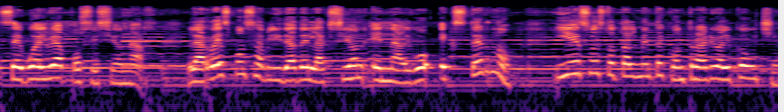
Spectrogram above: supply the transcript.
se vuelve a posicionar. la responsabilidad de la acción en algo externo. Y eso es totalmente contrario al coaching,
